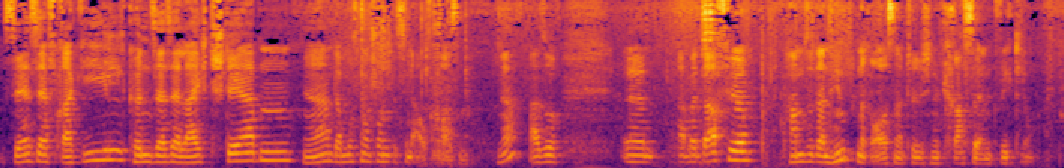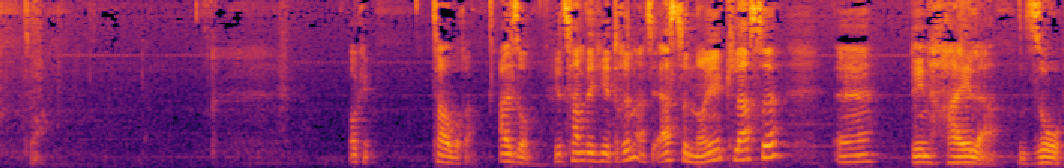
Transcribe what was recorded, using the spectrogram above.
sehr, sehr fragil, können sehr, sehr leicht sterben. Ja, da muss man schon ein bisschen aufpassen. Ja, also, äh, aber dafür haben sie dann hinten raus natürlich eine krasse Entwicklung. So. Okay, Zauberer. Also, jetzt haben wir hier drin als erste neue Klasse äh, den Heiler. So,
